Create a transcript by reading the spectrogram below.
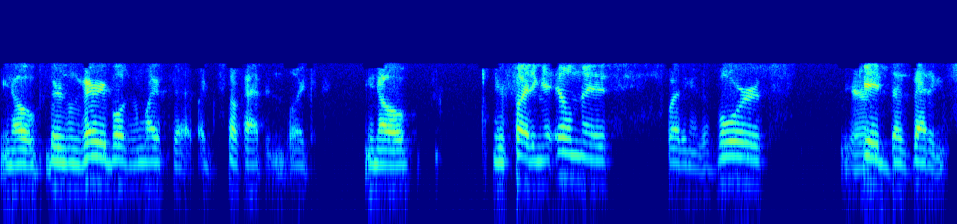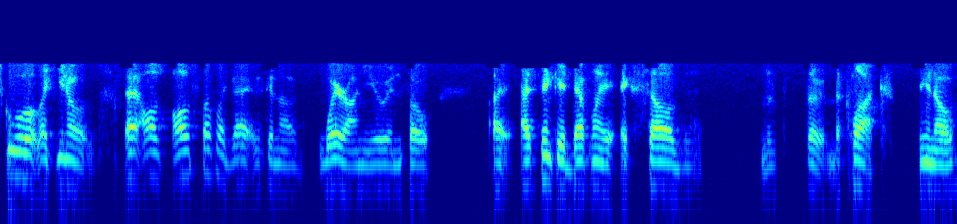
you know, there's variables in life that like stuff happens. Like, you know, you're fighting an illness, fighting a divorce, yeah. kid does bad in school, like you know, that, all all stuff like that is gonna wear on you, and so I I think it definitely excelled the the, the clock, you know.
